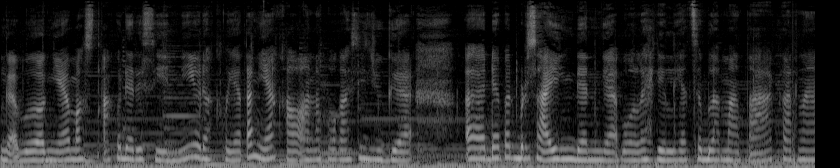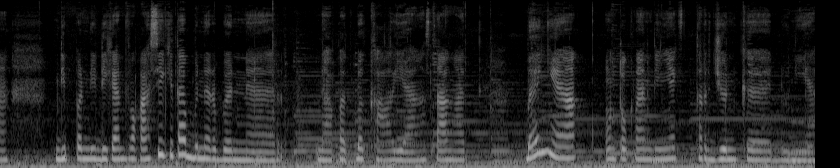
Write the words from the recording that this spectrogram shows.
Nggak bohong ya maksud aku dari sini udah kelihatan ya kalau anak vokasi juga uh, dapat bersaing dan nggak boleh dilihat sebelah mata. Karena di pendidikan vokasi kita benar-benar dapat bekal yang sangat banyak untuk nantinya terjun ke dunia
